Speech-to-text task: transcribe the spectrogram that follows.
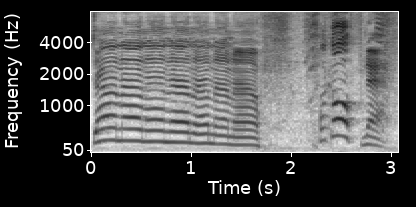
Da na na na na na na. Fuck off, gnat.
